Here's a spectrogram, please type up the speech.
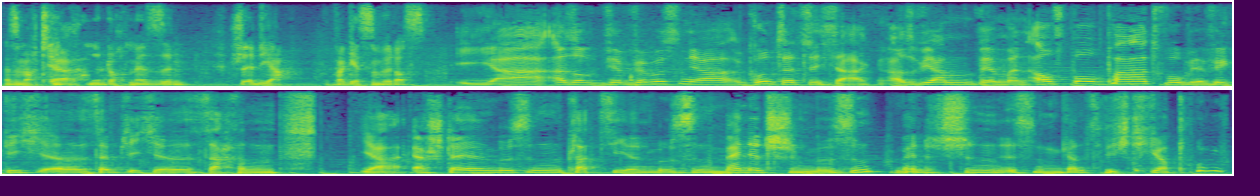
Also macht Tycoon ja. dann doch mehr Sinn. Ja, vergessen wir das. Ja, also wir, wir müssen ja grundsätzlich sagen, also wir haben, wir haben einen Aufbaupart, wo wir wirklich äh, sämtliche Sachen ja, erstellen müssen, platzieren müssen, managen müssen. Managen ist ein ganz wichtiger Punkt,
